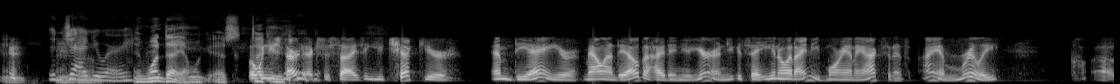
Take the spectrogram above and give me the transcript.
And, In and, um, January. and one day I'm going to. But when you start exercising, you check your MDA, your malondialdehyde in your urine. You could say, you know what, I need more antioxidants. I am really uh,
